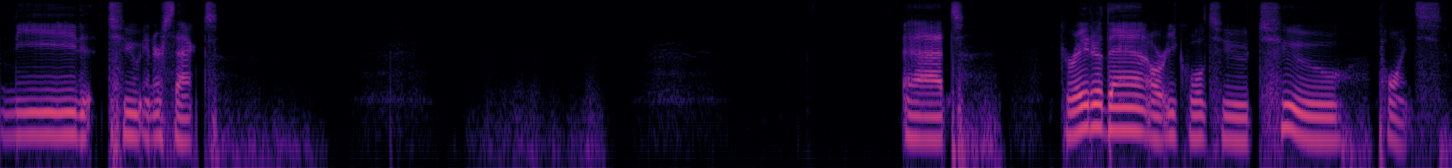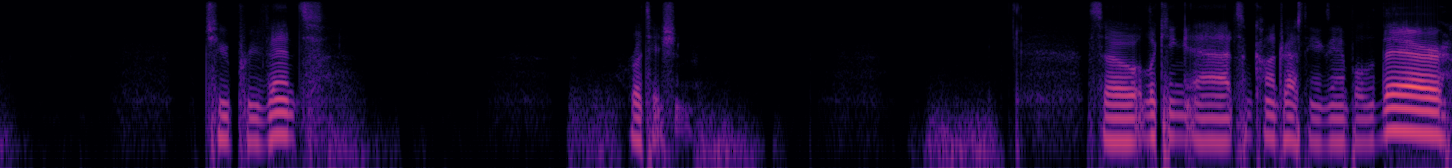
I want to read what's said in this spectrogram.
need to intersect at greater than or equal to two points to prevent rotation. So looking at some contrasting examples there,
